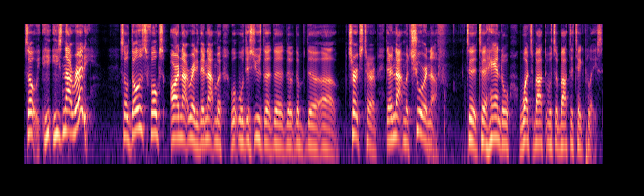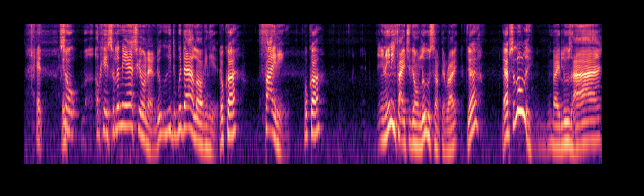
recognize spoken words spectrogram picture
So he, he's not ready. So those folks are not ready. They're not. We'll, we'll just use the the the the, the uh, church term. They're not mature enough to to handle what's about what's about to take place. And, and so okay, so let me ask you on that. We're dialoguing here. Okay. Fighting. Okay. In any fight, you're gonna lose something, right? Yeah, absolutely. You might lose an eye.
